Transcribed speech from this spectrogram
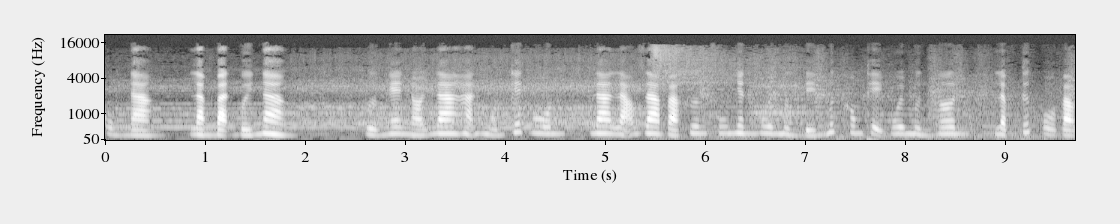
cùng nàng, làm bạn với nàng. Vừa nghe nói La Hãn muốn kết hôn, La lão gia và Khương phu nhân vui mừng đến mức không thể vui mừng hơn, lập tức ùa vào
